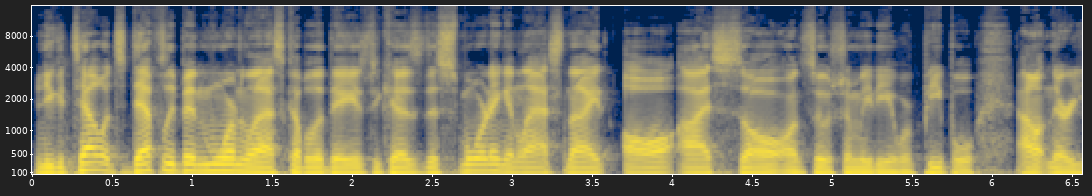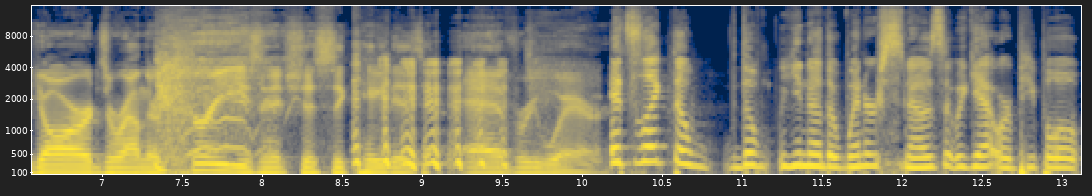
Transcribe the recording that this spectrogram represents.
and you could tell it's definitely been warm the last couple of days because this morning and last night, all I saw on social media were people out in their yards, around their trees, and it's just cicadas everywhere. It's like the the you know the winter snows that we get where people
